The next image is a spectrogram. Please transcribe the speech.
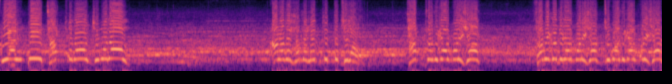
বিএনপি ছাত্রদল, যুবদল। আমাদের সাথে নেতৃত্ব ছিল ছাত্র অধিকার পরিষদ, শ্রমিক অধিকার পরিষদ, যুব অধিকার পরিষদ,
